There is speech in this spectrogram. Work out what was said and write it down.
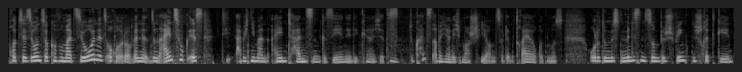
Prozession zur Konfirmation jetzt auch, oder wenn so ein Einzug ist, die habe ich niemanden eintanzen gesehen in die Kirche. Das, hm. du kannst aber ja nicht marschieren zu dem Dreierrhythmus. Oder du müsst mindestens so einen beschwingten Schritt gehen.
